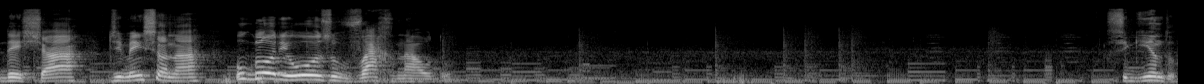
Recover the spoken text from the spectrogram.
deixar de mencionar o glorioso Varnaldo. Seguindo.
